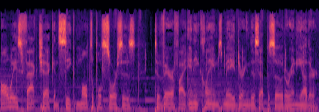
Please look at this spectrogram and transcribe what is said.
Always fact check and seek multiple sources to verify any claims made during this episode or any other.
